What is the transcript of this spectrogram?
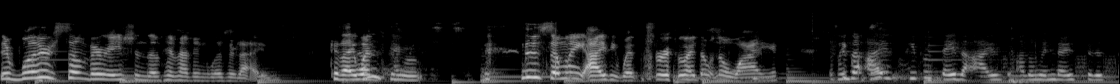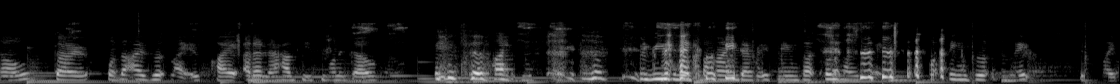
there were some variations of him having lizard eyes. Because I went through. There's so many eyes he went through. I don't know why. It's Like the eyes, people say the eyes are the windows to the soul. So what the eyes look like is quite. I don't know how deep you want to go into like the Exactly. behind everything, but sometimes like, what things look like just like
